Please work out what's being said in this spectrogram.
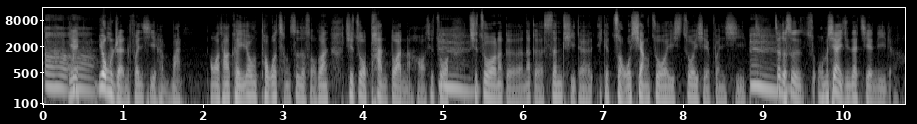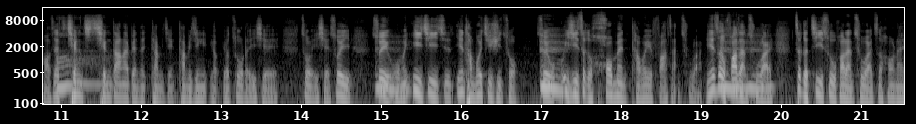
嗯因为用人分析很慢。哦，他可以用透过城市的手段去做判断了哈，去做、嗯。去做那个那个身体的一个轴向做一做一些分析。嗯。这个是我们现在已经在建立的，好，在清哦清大那边的，他们已经他们已经有有做了一些做了一些，所以所以我们嗯预计就因为他们会继续做，所以我嗯。预计这个后面它会发展出来，因为这个发展出来，嗯。这个技术发展出来之后呢，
